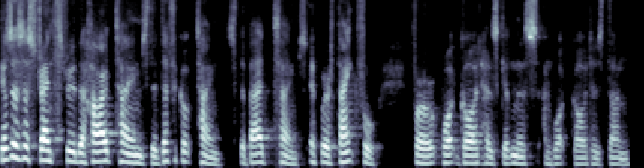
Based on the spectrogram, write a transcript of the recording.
Gives us a strength through the hard times, the difficult times, the bad times, if we're thankful for what God has given us and what God has done.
